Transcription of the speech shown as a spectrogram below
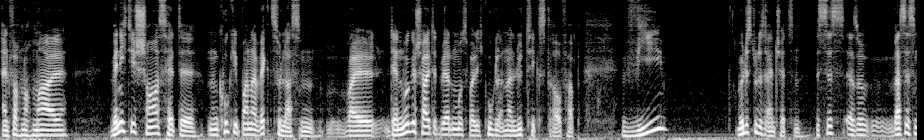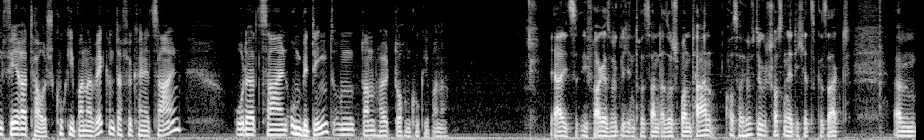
einfach nochmal, wenn ich die Chance hätte, einen Cookie-Banner wegzulassen, weil der nur geschaltet werden muss, weil ich Google Analytics drauf habe, wie Würdest du das einschätzen? Ist es, also, was ist ein fairer Tausch? Cookie-Banner weg und dafür keine Zahlen? Oder Zahlen unbedingt und dann halt doch ein Cookie-Banner? Ja, die, die, Frage ist wirklich interessant. Also spontan aus der Hüfte geschossen hätte ich jetzt gesagt, ähm,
